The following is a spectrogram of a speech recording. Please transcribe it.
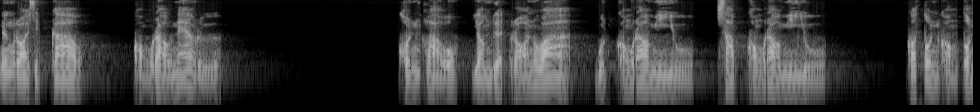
หนึ่งร้อยสิบเก้าของเราแน่หรือ คนเขาย่อมเดือดร้อนว่า บุตรของเรามีอยู่ ทรัพย์ของเรามีอยู่ ก็ตนของตน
